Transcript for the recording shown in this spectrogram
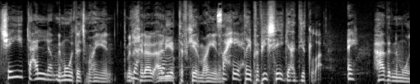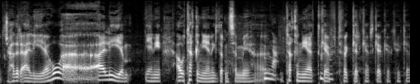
شيء تعلم نموذج معين من خلال آلية نمو- تفكير معينة. صحيح. طيب ففي شيء قاعد يطلع. إيه. هذا النموذج هذه الآلية هو آه، آلية يعني أو تقنية نقدر نسميها. نعم. تقنيات كيف مهم. تفكر كيف كيف كيف كيف, كيف.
